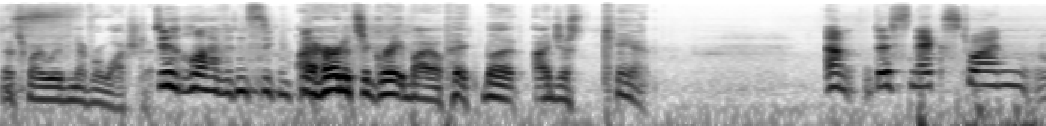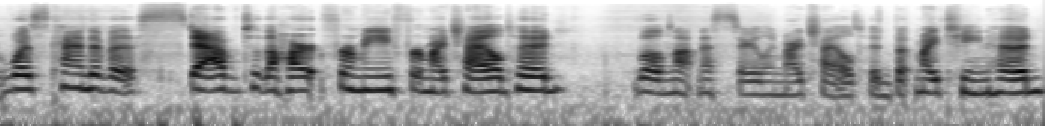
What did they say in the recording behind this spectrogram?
That's why we've never watched it. Still haven't seen that. I heard it's a great biopic, but I just can't. Um, this next one was kind of a stab to the heart for me for my childhood. Well, not necessarily my childhood, but my teenhood.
